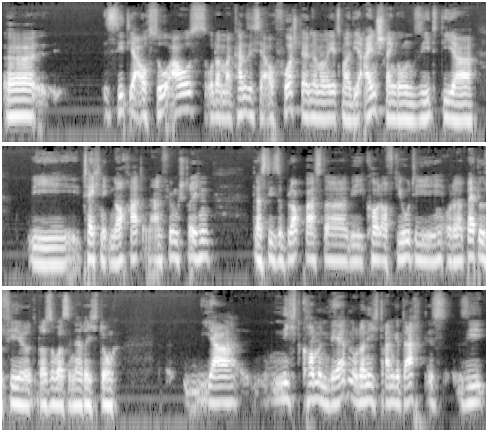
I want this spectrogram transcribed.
Äh, es sieht ja auch so aus, oder man kann sich ja auch vorstellen, wenn man jetzt mal die Einschränkungen sieht, die ja die Technik noch hat, in Anführungsstrichen, dass diese Blockbuster wie Call of Duty oder Battlefield oder sowas in der Richtung ja nicht kommen werden oder nicht dran gedacht ist, sie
